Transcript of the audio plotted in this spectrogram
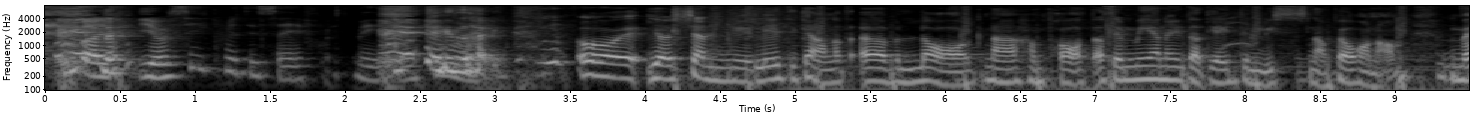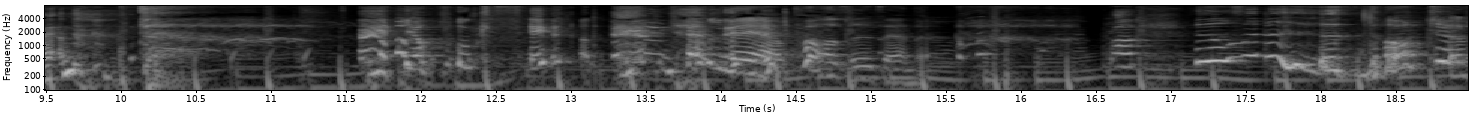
Your secret is safe with me. Exakt. Och jag känner ju lite grann att överlag när han pratar, alltså jag menar inte att jag inte lyssnar på honom, men Jag fokuserade väldigt mer på hans utseende. Hur ser du ut naken?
